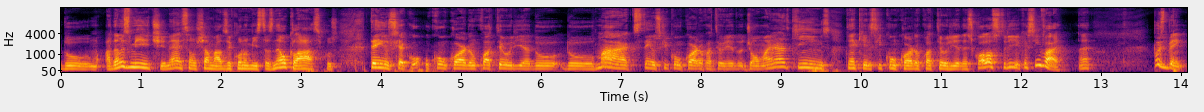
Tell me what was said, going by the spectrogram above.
do Adam Smith, né? São chamados economistas neoclássicos. Tem os que concordam com a teoria do, do Marx, tem os que concordam com a teoria do John Maynard Keynes, tem aqueles que concordam com a teoria da escola austríaca, assim vai, né? Pois bem,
